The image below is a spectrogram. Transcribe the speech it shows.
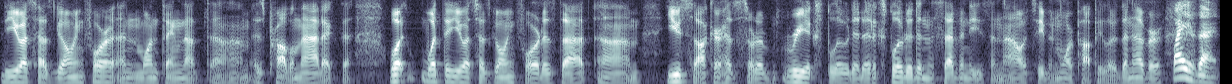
the U.S. has going for it, and one thing that um, is problematic. That what what the U.S. has going for it is that um, youth soccer has sort of re-exploded. It exploded in the 70s, and now it's even more popular than ever. Why is that?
